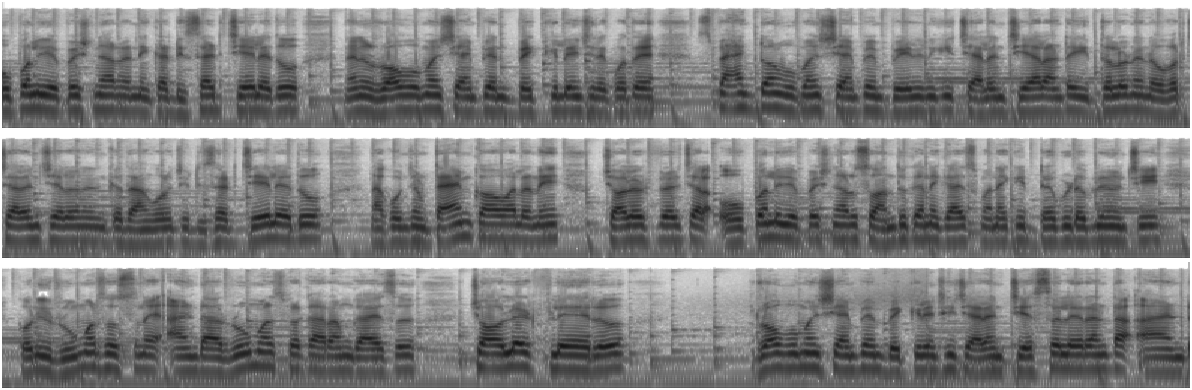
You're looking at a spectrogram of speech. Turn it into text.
ఓపెన్లీ చెప్పేసినారు. నేను ఇంకా డిసైడ్ చేయలేదు. నేను రా ఉమెన్స్ ఛాంపియన్ బెక్కి లేకపోతే స్మాక్ డౌన్ ఉమెన్స్ ఛాంపియన్ పేలినికి ఛాలెంజ్ చేయాలంటే ఇద్దరులో నేను ఎవరు ఛాలెంజ్ చేయాలని ఇంకా దాని గురించి డిసైడ్ చేయలేదు. నాకు కొంచెం టైం కావాలని చార్లెట్ ఫ్లేర్ చాలా ఓపెన్లీ చెప్పేసినారు. సో అందుకనే గాయస్ మనకి డబ్ల్యూడబ్ల్యూ నుంచి కొన్ని రూమర్స్ వస్తున్నాయి. అండ్ ఆ రూమర్స్ ప్రకారం guys Charlotte Flair Raw women's champion Becky లించ్కి ఛాలెంజ్ చేస్తలేరంట. అండ్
